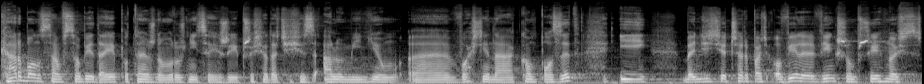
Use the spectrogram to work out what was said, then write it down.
Karbon sam w sobie daje potężną różnicę, jeżeli przesiadacie się z aluminium e, właśnie na kompozyt i będziecie czerpać o wiele większą przyjemność z,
